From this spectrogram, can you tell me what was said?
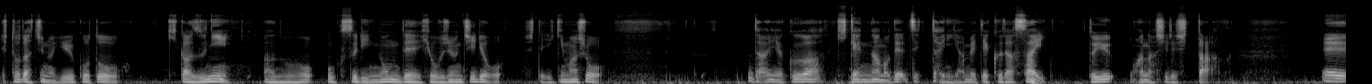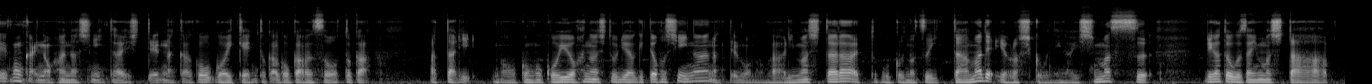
人たちの言うことを聞かずにあのお薬飲んで標準治療をしていきましょう。弾薬は危険なので絶対にやめてください。というお話でした。えー、今回のお話に対してなんかごご意見とかご感想とかあったり今後こういうお話取り上げてほしいななんてものがありましたら、えっと、僕の Twitter までよろしくお願いします。ありがとうございました。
